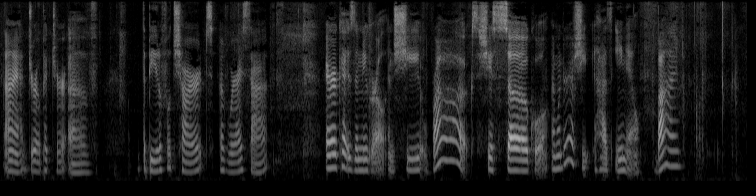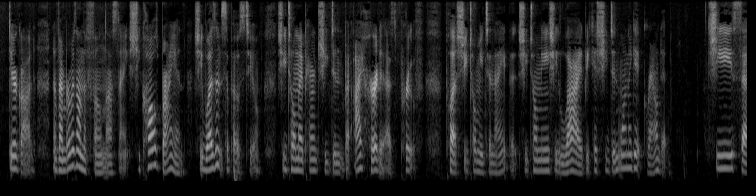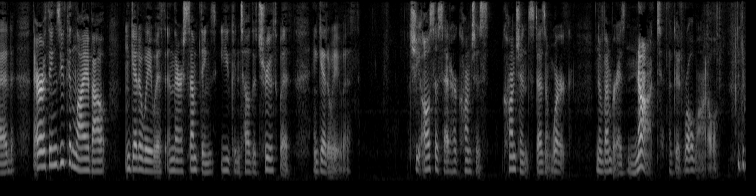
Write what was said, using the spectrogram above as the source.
I drew a picture of the beautiful chart of where I sat. Erica is the new girl and she rocks. She is so cool. I wonder if she has email. Bye. Dear God, November was on the phone last night. She called Brian. She wasn't supposed to. She told my parents she didn't, but I heard it as proof. Plus, she told me tonight that she told me she lied because she didn't want to get grounded. She said, There are things you can lie about and get away with, and there are some things you can tell the truth with and get away with. She also said her conscience conscience doesn't work. November is not a good role model.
